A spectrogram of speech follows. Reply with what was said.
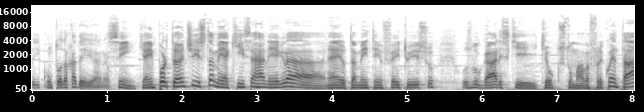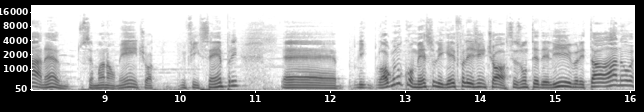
e com toda a cadeia, né? Sim, que é importante isso também. Aqui em Serra Negra, né, eu também tenho feito isso, os lugares que, que eu costumava frequentar, né, semanalmente, ou, enfim, sempre. É, logo no começo eu liguei e falei, gente, ó, vocês vão ter delivery e tal. Ah, não,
